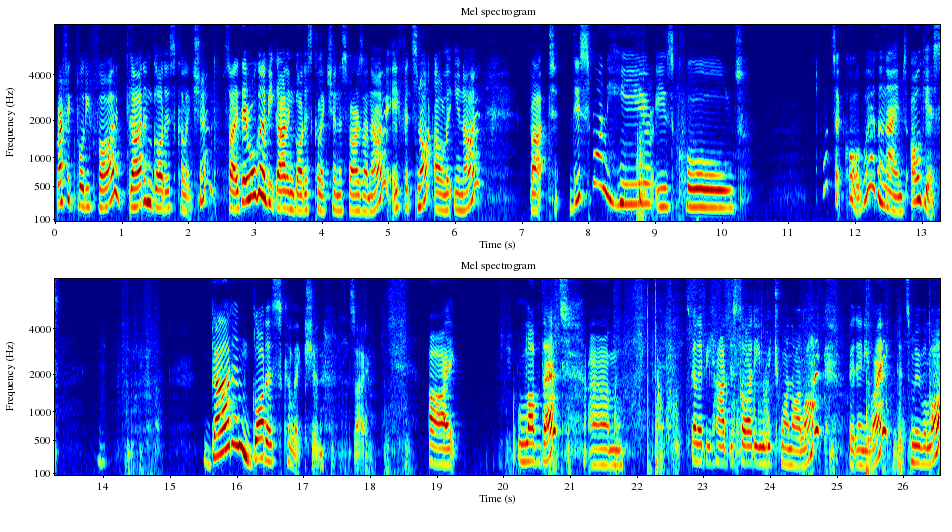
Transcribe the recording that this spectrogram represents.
Graphic 45 Garden Goddess collection. So they're all going to be Garden Goddess collection as far as I know. If it's not I'll let you know. But this one here is called what's it called? Where are the names? Oh, yes. Garden Goddess Collection. So, I love that. Um, it's going to be hard deciding which one I like. But anyway, let's move along.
